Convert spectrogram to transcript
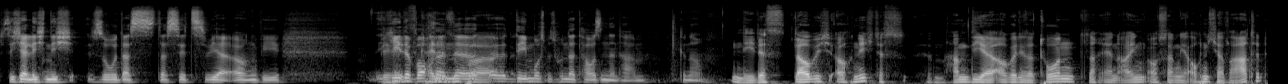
sicherlich nicht so, dass, dass jetzt wir irgendwie wir jede Woche eine äh, Demos mit Hunderttausenden haben. Genau. Nee, das glaube ich auch nicht. Das ähm, haben die ja Organisatoren nach ihren eigenen Aussagen ja auch nicht erwartet,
